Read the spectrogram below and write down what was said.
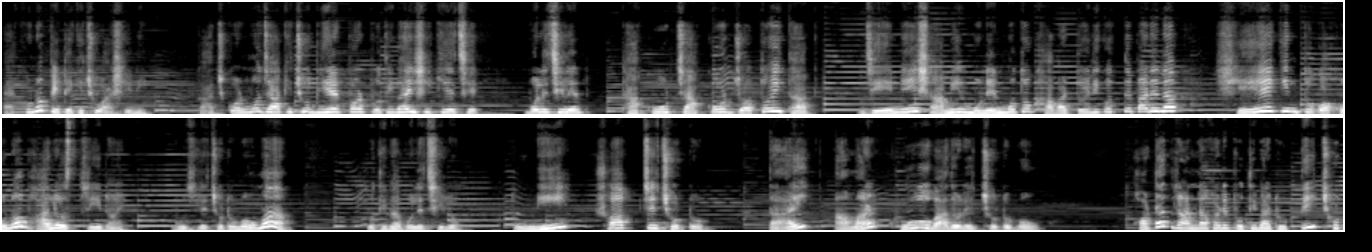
এখনও পেটে কিছু আসেনি। কাজকর্ম যা কিছু বিয়ের পর প্রতিভাই শিখিয়েছে, বলেছিলেন ঠাকুর চাকর যতই থাক, যে মেয়ে স্বামীর মনের মতো খাবার তৈরি করতে পারে না, সে কিন্তু কখনো ভালো স্ত্রী নয়। বুঝলে ছোট বৌমা? প্রতিভা বলেছিল, তুমি সবচেয়ে ছোট। তাই আমার খুব আদরের ছোট বউ। হঠাৎ রান্নাঘরে প্রতিভা ঢুকতেই ছোট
